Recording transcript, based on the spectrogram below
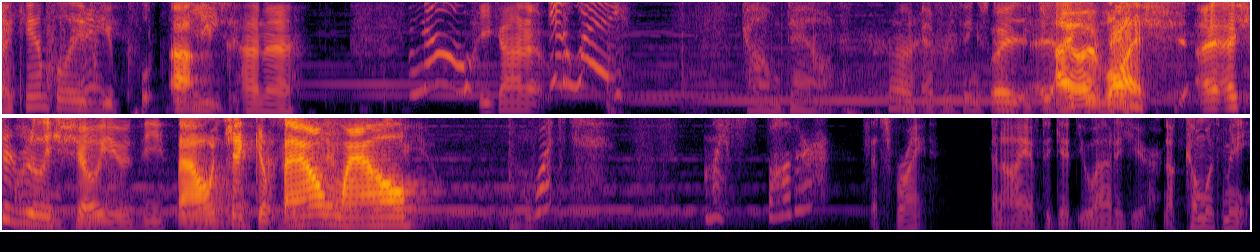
I can't believe you pl- Uh, you kind of No! you kind of Get away! Calm down. Huh. Everything's gonna Wait, be just I, I- I should what? really sh- I, I should really show you the. Bow things that chicka bow presenting. wow. That's right. And I have to get you out of here. Now come with me.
